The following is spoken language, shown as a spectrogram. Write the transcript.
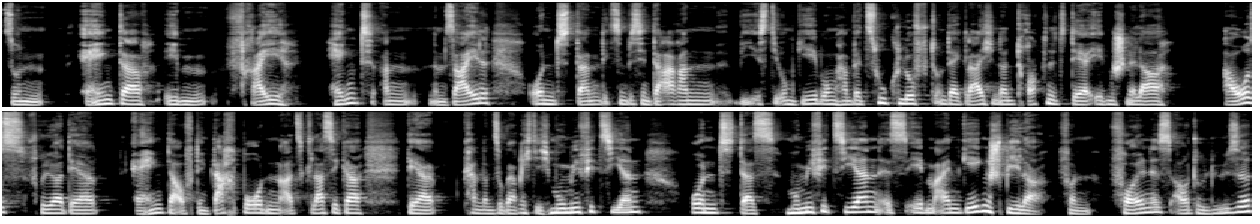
so ein Erhängter eben frei hängt an einem Seil und dann liegt es ein bisschen daran, wie ist die Umgebung, haben wir Zugluft und dergleichen, dann trocknet der eben schneller aus. Früher der er hängt da auf dem Dachboden als Klassiker. Der kann dann sogar richtig mumifizieren. Und das Mumifizieren ist eben ein Gegenspieler von Fäulnis, Autolyse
